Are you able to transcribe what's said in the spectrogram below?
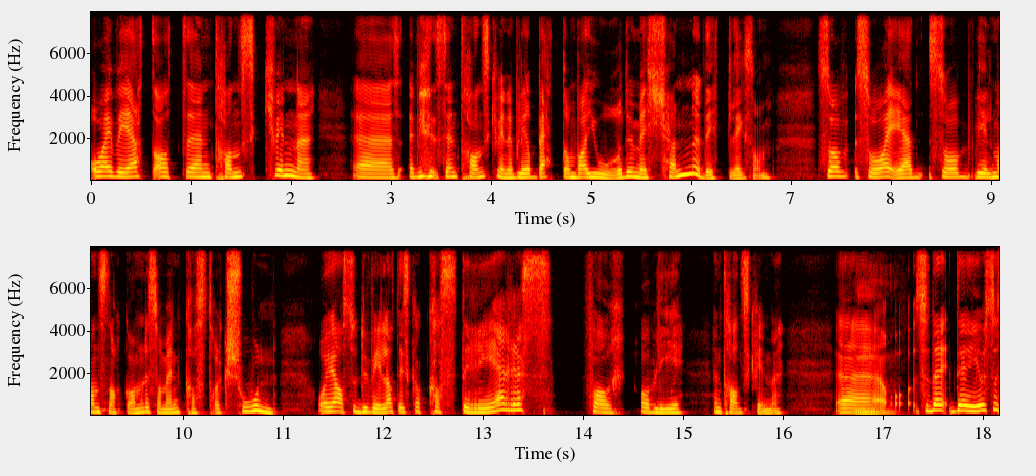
og jeg vet at en transkvinde, eh, hvis en transkvinde blir bedt om, hvad gjorde du med kønnet ditt, liksom, så, så, er, så vil man snakke om det som en kastraktion. Og ja, så du vil at de skal kastreres for at bli en transkvinde. Mm. så det, det, er jo så,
